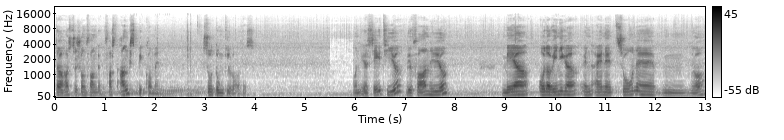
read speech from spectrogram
da hast du schon fast Angst bekommen. So dunkel war das. Und ihr seht hier, wir fahren hier mehr oder weniger in eine Zone, hm, ja,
